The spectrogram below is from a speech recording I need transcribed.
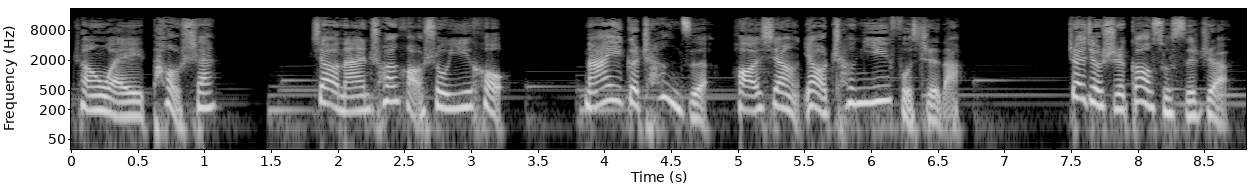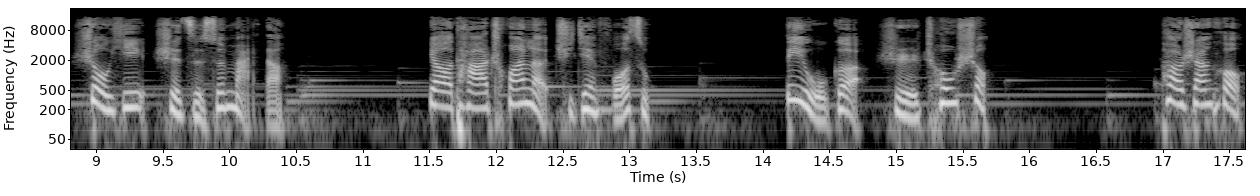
称为套衫。孝男穿好寿衣后，拿一个秤子，好像要称衣服似的。这就是告诉死者，寿衣是子孙买的，要他穿了去见佛祖。第五个是抽寿，套衫后，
